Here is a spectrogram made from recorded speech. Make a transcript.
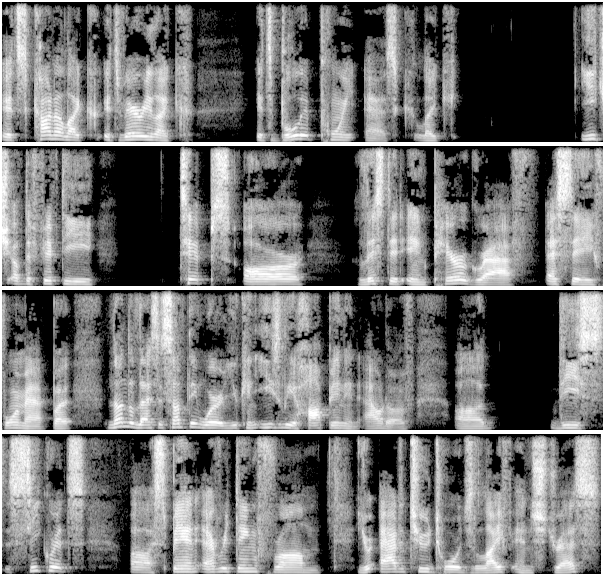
it's kind of like it's very like it's bullet point esque. Like each of the 50 tips are listed in paragraph essay format, but nonetheless, it's something where you can easily hop in and out of. Uh, these secrets uh, span everything from your attitude towards life and stress,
